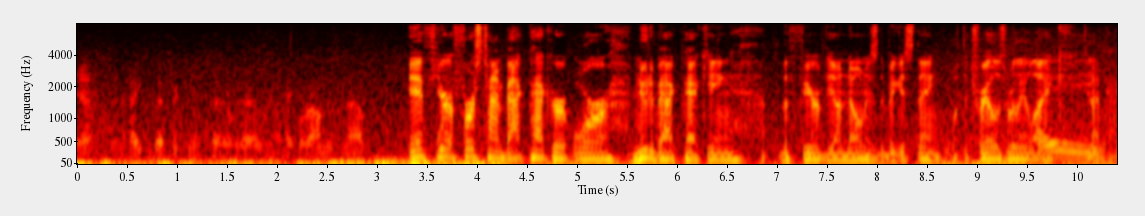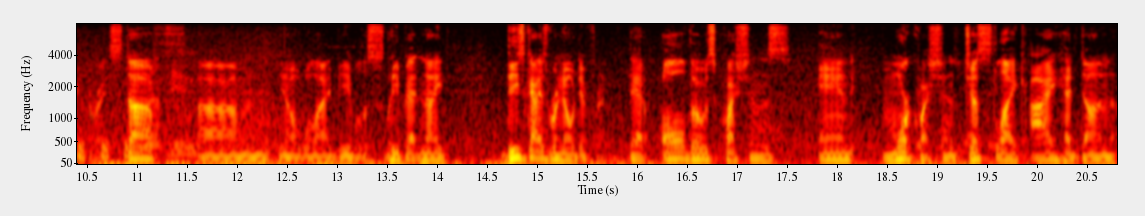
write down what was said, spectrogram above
Yeah. hike, that's our campsite over there. We're gonna hike around this knob. If you're a first time backpacker or new to backpacking, the fear of the unknown is the biggest thing. What the trail is really like, did I pack the right stuff? Um, you know, will I be able to sleep at night? These guys were no different. They had all those questions and more questions, just like I had done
